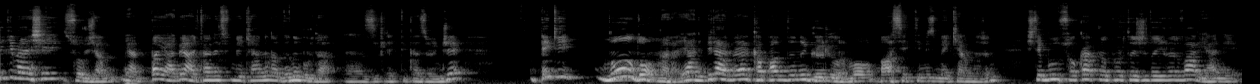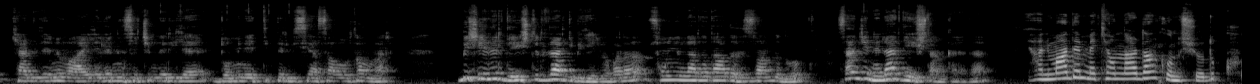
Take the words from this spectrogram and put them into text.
Peki ben şey soracağım. Yani bayağı bir alternatif mekanın adını burada e, zikrettik az önce. Peki ne oldu onlara? Yani birer birer kapandığını görüyorum o bahsettiğimiz mekanların. İşte bu sokak röportajı dayıları var ya hani kendilerinin ve ailelerinin seçimleriyle domine ettikleri bir siyasal ortam var. Bir şeyleri değiştirdiler gibi geliyor bana. Son yıllarda daha da hızlandı bu. Sence neler değişti Ankara'da? Yani madem mekanlardan konuşuyorduk,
